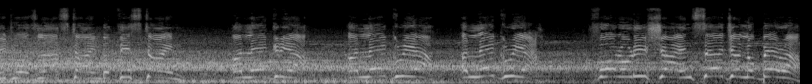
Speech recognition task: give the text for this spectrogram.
It was last time, but this time, Allegria, Allegria, Allegria for Odisha and Sergio Lobera.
